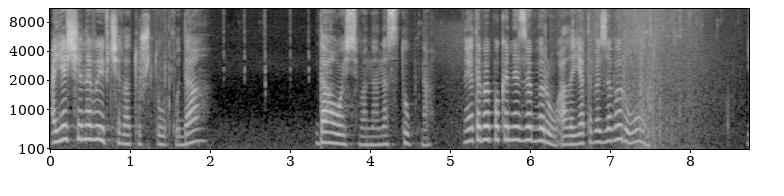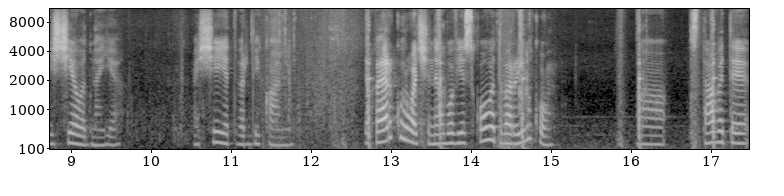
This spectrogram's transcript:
А я ще не вивчила ту штуку, да? Да, ось вона, наступна. Ну я тебе поки не заберу, але я тебе заберу. І ще одна є. А ще є твердий камінь. Тепер, коротше, не обов'язково тваринку а, ставити,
